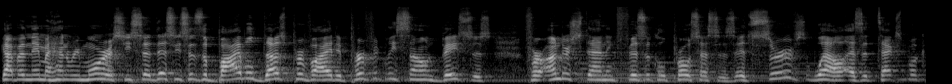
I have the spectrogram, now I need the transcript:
Guy by the name of Henry Morris, he said this. He says, The Bible does provide a perfectly sound basis for understanding physical processes. It serves well as a textbook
